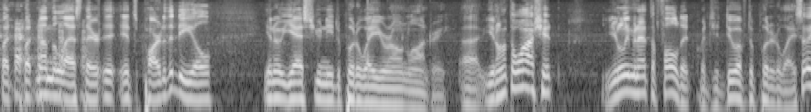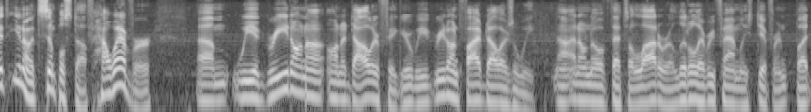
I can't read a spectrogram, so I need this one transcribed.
but but nonetheless, they it's part of the deal you know, yes, you need to put away your own laundry. Uh, you don't have to wash it. You don't even have to fold it, but you do have to put it away. So it's you know it's simple stuff. However, um, we agreed on a on a dollar figure. We agreed on five dollars a week. Now I don't know if that's a lot or a little. Every family's different, but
